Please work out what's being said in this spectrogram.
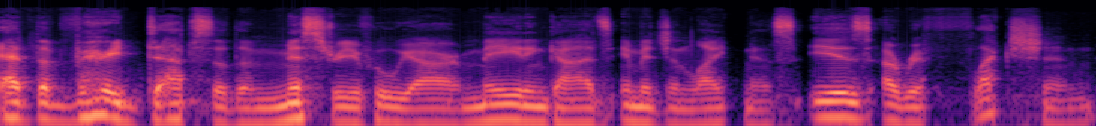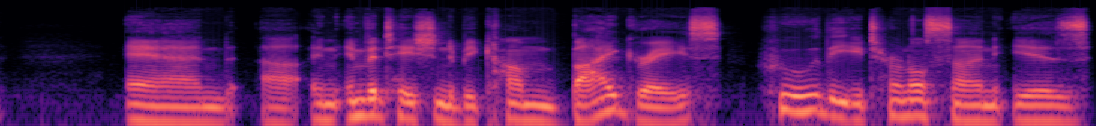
at the very depths of the mystery of who we are, made in God's image and likeness, is a reflection and uh, an invitation to become by grace who the eternal Son is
